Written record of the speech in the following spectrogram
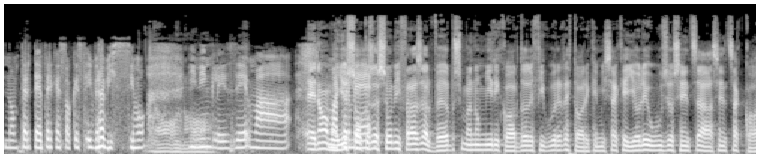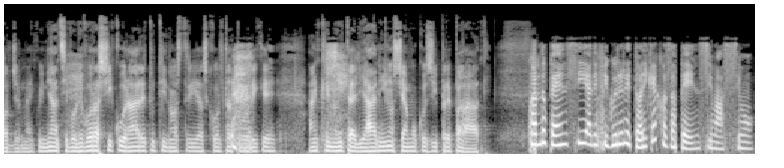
non per te perché so che sei bravissimo No, in no. inglese, ma, Eh no, ma ma io so me cosa sono i phrasal verbs, ma non mi ricordo le figure retoriche. Mi sa che io le uso senza, senza accorgermene. Quindi, anzi, volevo rassicurare tutti i nostri ascoltatori che anche noi italiani non siamo così preparati. quando pensi alle figure retoriche, a cosa pensi, Massimo?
